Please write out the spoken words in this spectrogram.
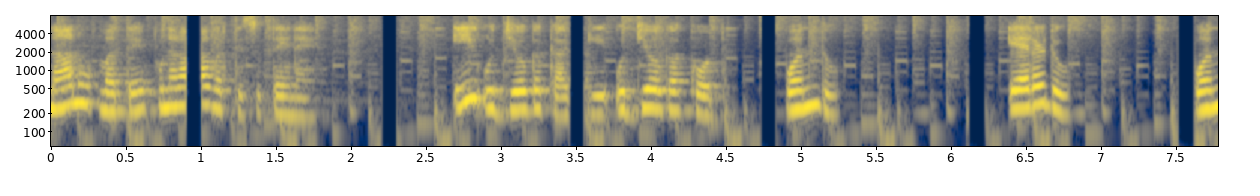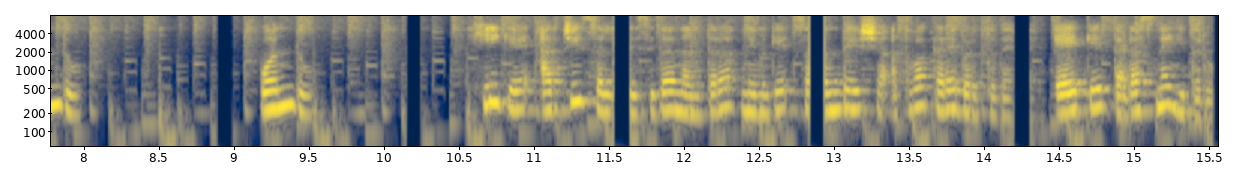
ನಾನು ಮತ್ತೆ ಪುನರಾವರ್ತಿಸುತ್ತೇನೆ. ಈ ಉದ್ಯೋಗಕ್ಕಾಗಿ ಉದ್ಯೋಗ ಕೋಡ್ ಒಂದು, ಎರಡು, ಒಂದು ಒಂದು. ಹೀಗೆ ಅರ್ಜಿ ಸಲ್ಲಿಸಿದ ನಂತರ ನಿಮಗೆ ಸಂದೇಶ ಅಥವಾ ಕರೆ ಬರುತ್ತದೆ. ಏಕೆ ತಡ ಸ್ನೇಹಿತರು?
